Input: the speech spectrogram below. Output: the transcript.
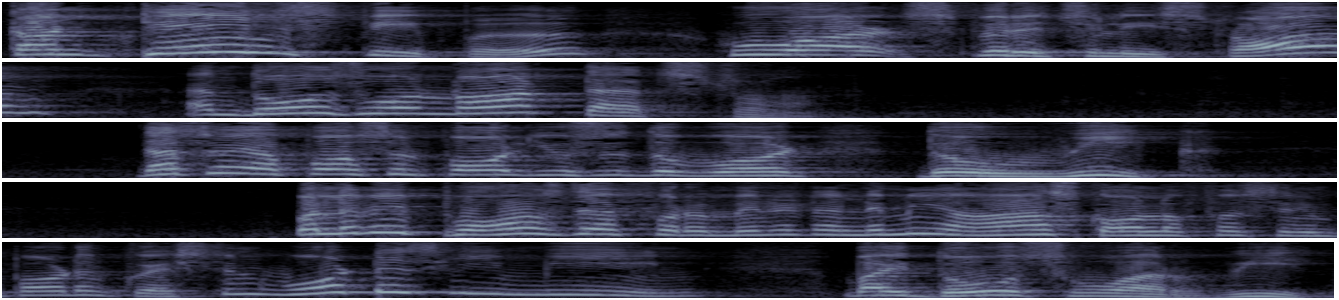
contains people who are spiritually strong and those who are not that strong. That's why Apostle Paul uses the word the weak. But let me pause there for a minute and let me ask all of us an important question. What does he mean by those who are weak?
